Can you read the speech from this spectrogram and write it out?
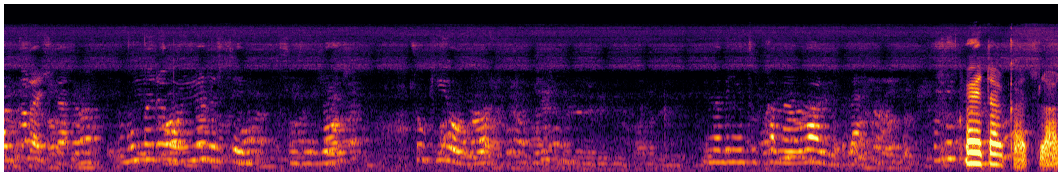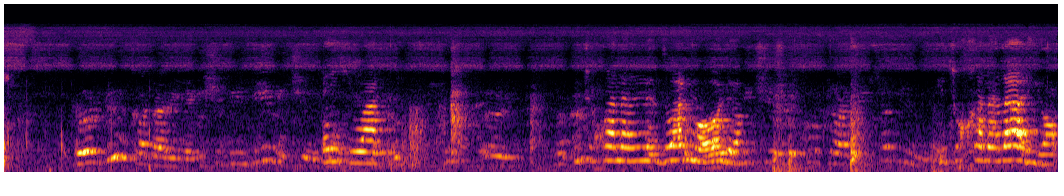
Arkadaşlar bunları oynarız senin- sizinle. Çok iyi olur. Yine bir YouTube kanalı var burada. Evet arkadaşlar. Belki var. YouTube kanalınız var mı oğlum? YouTube kanalı arıyorum.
